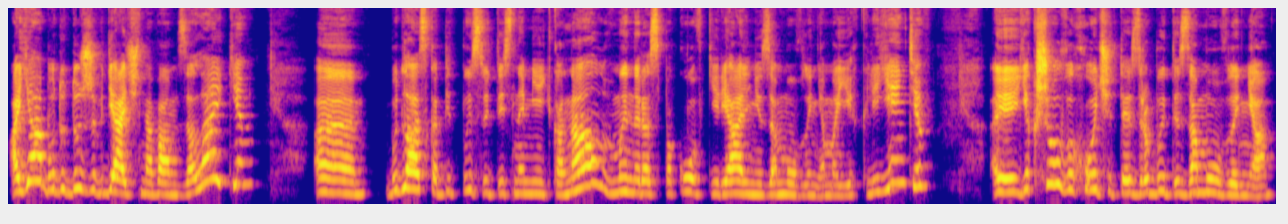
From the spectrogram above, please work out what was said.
А я буду дуже вдячна вам за лайки. Е, будь ласка, підписуйтесь на мій канал. В мене розпаковки реальні замовлення моїх клієнтів. Е, якщо ви хочете зробити замовлення,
